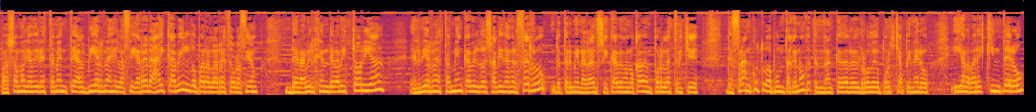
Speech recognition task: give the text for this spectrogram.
Pasamos ya directamente al viernes en la cigarrera. Hay cabildo para la restauración de la Virgen de la Victoria. El viernes también cabildo de salida en el cerro. Determinarán si caben o no caben por la estrechez de Franco. Todo apunta que no, que tendrán que dar el rodeo por Chapinero y Álvarez Quintero.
